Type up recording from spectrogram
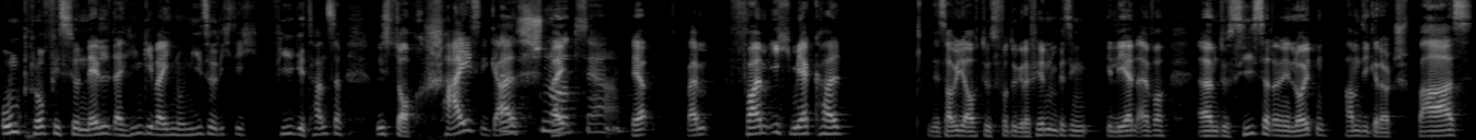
unprofessionell dahin gehe, weil ich noch nie so richtig viel getanzt habe, ist doch scheißegal. Das ist Schnurz, ja. Ja, weil vor allem ich merke halt, das habe ich auch durchs Fotografieren ein bisschen gelernt, einfach, ähm, du siehst halt an den Leuten, haben die gerade Spaß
